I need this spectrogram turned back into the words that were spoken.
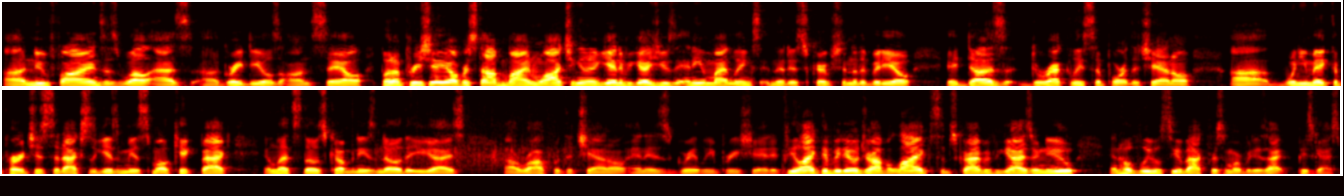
uh, new finds, as well as uh, great deals on sale. But I appreciate y'all for stopping by and watching. And again, if you guys use any of my links in the description of the video, it does directly support the channel. Uh, when you make the purchase, it actually gives me a small kickback and lets those companies know that you guys uh, rock with the channel and is greatly appreciated. If you like the video, drop a like, subscribe if you guys are new, and hopefully we'll see you back for some more videos. All right, peace, guys.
